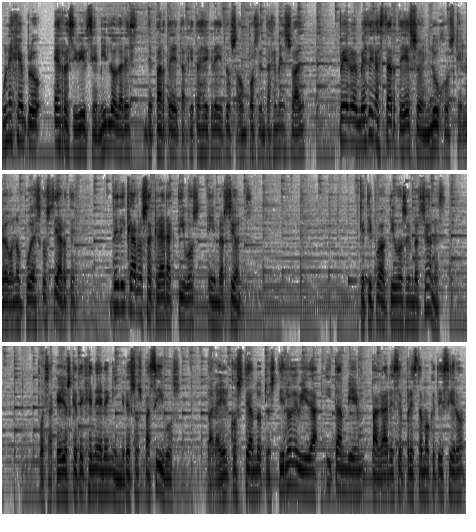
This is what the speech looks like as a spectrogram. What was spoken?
Un ejemplo es recibir 100 mil dólares de parte de tarjetas de créditos a un porcentaje mensual, pero en vez de gastarte eso en lujos que luego no puedes costearte, dedicarlos a crear activos e inversiones. ¿Qué tipo de activos o inversiones? Pues aquellos que te generen ingresos pasivos para ir costeando tu estilo de vida y también pagar ese préstamo que te hicieron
